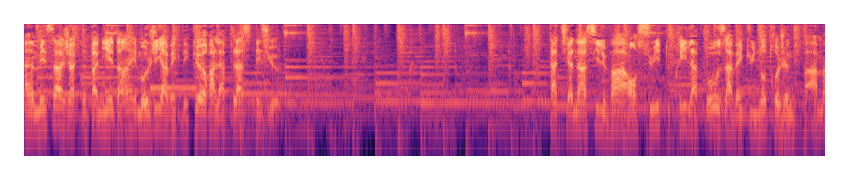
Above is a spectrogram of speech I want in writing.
Un message accompagné d'un emoji avec des cœurs à la place des yeux. Tatiana Silva a ensuite pris la pose avec une autre jeune femme,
